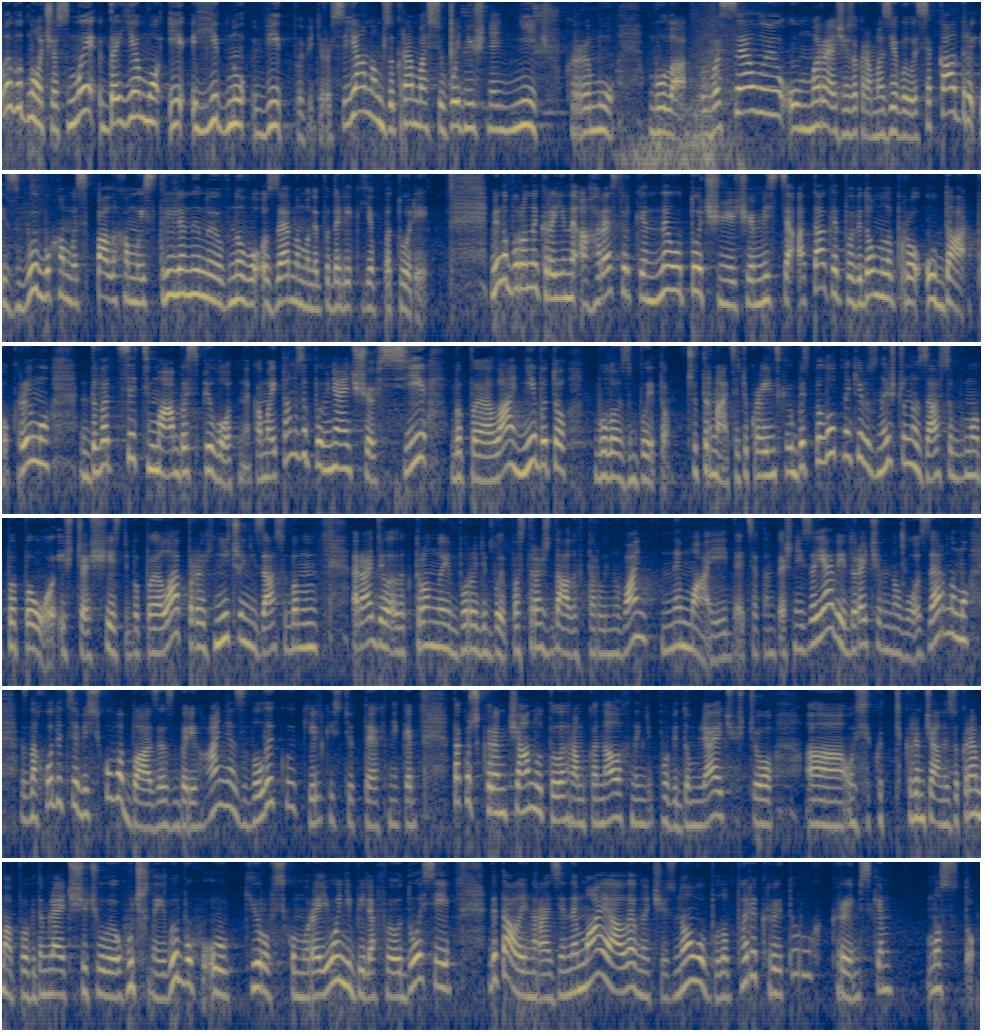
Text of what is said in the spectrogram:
Але водночас ми даємо і гідну відповідь росіянам. Зокрема, сьогоднішня ніч в Криму була веселою. У мережі, зокрема, з'явилися кадри із вибухами, спалахами і стріляниною в новоозерному неподалік Євпаторії. Міноборони країни-агресорки, не уточнюючи місця атаки, повідомило про удар по Криму 20 безпілотниками. І там запевняють, що всі БПЛА нібито було збито. 14 українських безпілотників знищено засобами І ще 6 БПЛА пригнічені засобами радіоелектронної боротьби. Постраждалих та руйнувань немає. Йдеться в тамтешній заяві. І, до речі, в Новоозерному знаходиться військова база зберігання з великою кількістю техніки. Також кримчан у телеграм-каналах нині повідомляють, що а, ось кримчани, зокрема, повідомляють, що чули гучний вибух у Кіровському районі біля Феодосії. Деталей наразі немає, але вночі знову було перекрито рух Кримським мостом.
